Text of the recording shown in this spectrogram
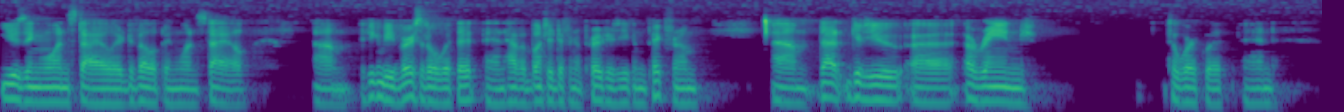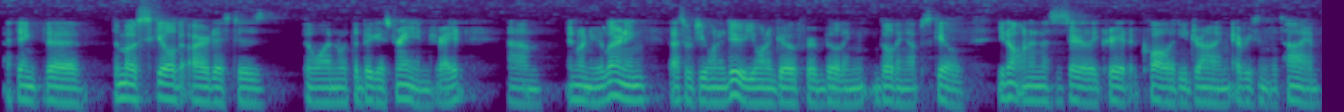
using one style or developing one style. Um, if you can be versatile with it and have a bunch of different approaches you can pick from, um, that gives you uh, a range to work with. And I think the the most skilled artist is the one with the biggest range, right? Um, and when you're learning, that's what you want to do. You want to go for building building up skill. You don't want to necessarily create a quality drawing every single time.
